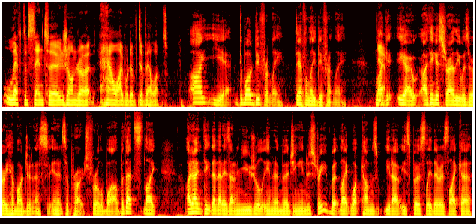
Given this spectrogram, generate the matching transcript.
left of center genre, how I would have developed. Oh yeah, well, differently, definitely differently. Like Yeah. you know, I think Australia was very homogenous in its approach for a while, but that's like, I don't think that that is unusual in an emerging industry. But like, what comes, you know, is firstly there is like a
